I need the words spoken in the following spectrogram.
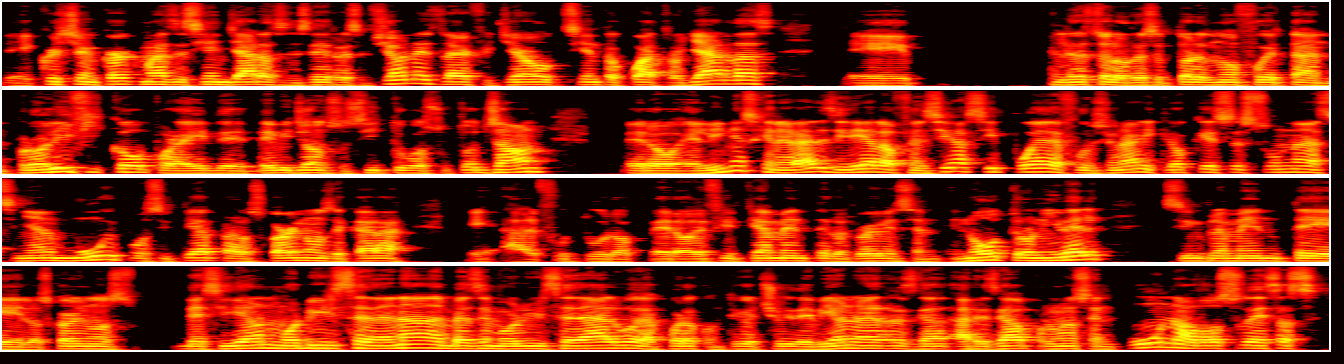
eh, Christian Kirk más de 100 yardas en 6 recepciones, Larry Fitzgerald 104 yardas. Eh, el resto de los receptores no fue tan prolífico, por ahí de David Johnson sí tuvo su touchdown, pero en líneas generales diría la ofensiva sí puede funcionar y creo que esa es una señal muy positiva para los Cardinals de cara al futuro, pero definitivamente los Ravens en, en otro nivel, simplemente los Cardinals decidieron morirse de nada en vez de morirse de algo, de acuerdo contigo, Chuy, debieron haber arriesgado, por lo menos en una o dos de esas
